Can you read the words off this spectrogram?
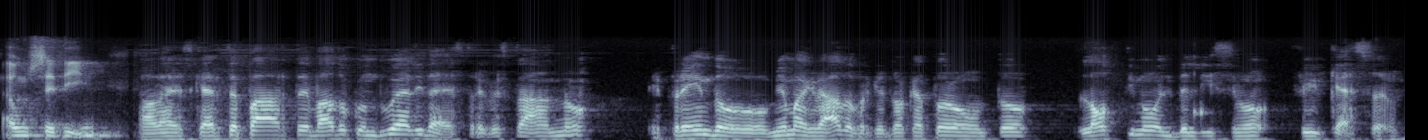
a un sedin. Vabbè, scherzi a parte, vado con due ali destre quest'anno e prendo mio malgrado perché gioca a Toronto l'ottimo, il bellissimo Phil Kessel.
